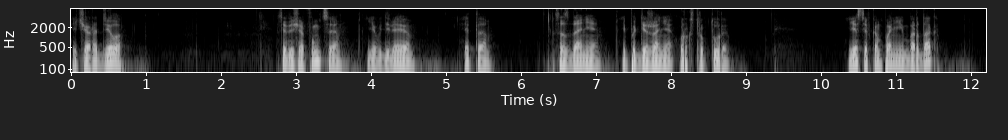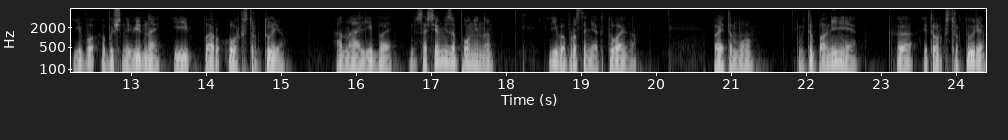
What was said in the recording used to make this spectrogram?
HR-отдела. Следующая функция я выделяю – это создание и поддержание оргструктуры. Если в компании бардак, его обычно видно и по оргструктуре. Она либо совсем не заполнена, либо просто не актуальна. Поэтому в дополнение к этой оргструктуре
